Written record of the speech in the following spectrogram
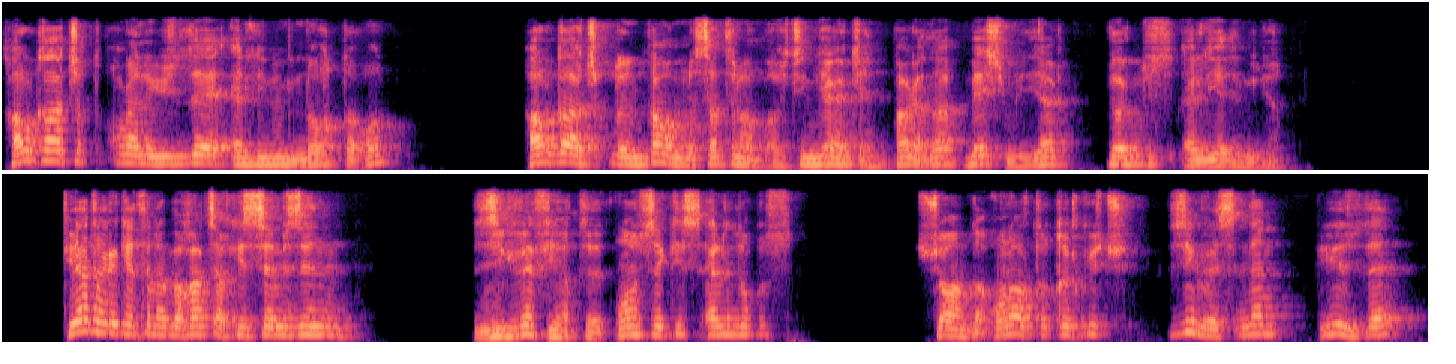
Halka açıklık oranı %51.10. Halka açıklığın tamamını satın almak için gereken para da 5 milyar 457 milyon. Fiyat hareketine bakarsak hissemizin zirve fiyatı 18.59. Şu anda 16.43. Zirvesinden yüzde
